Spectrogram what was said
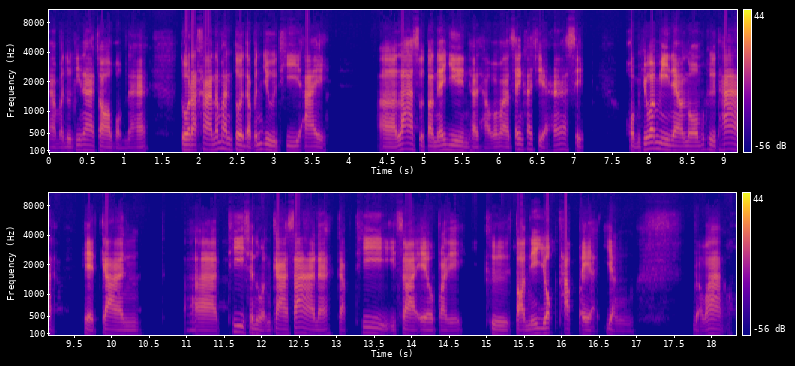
อ่ามาดูที่หน้าจอผมนะฮะ ตัวราคาน้ำมันตัว WTI เอ่อล่าสุดตอนนี้ยืนแถวๆประมาณเส้นค่าเฉลี่ย 50 ผมคิดว่ามีแนวโน้มคือถ้าเหตุการณ์ ที่ฉนวนกาซานะ กับที่อิสราเอลไปคือตอนนี้ยกทัพไปอะอย่างแบบว่าโห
